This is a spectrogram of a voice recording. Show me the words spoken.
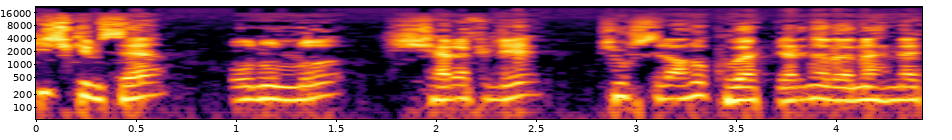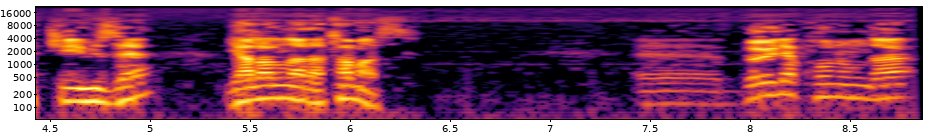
hiç kimse onurlu, şerefli Türk Silahlı Kuvvetlerine ve Mehmetçiğimize yalanlar atamaz. Ee, böyle konumda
